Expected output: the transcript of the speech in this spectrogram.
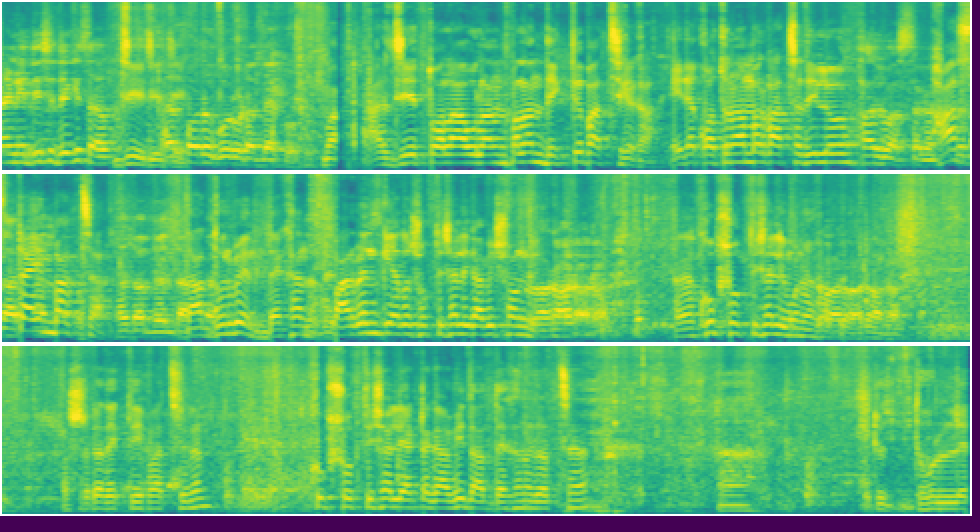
টাইনি দিছি দেখিস জি, জি, জি। তারপরে গরুটা দেখো। আর যে তলা উলান পালান দেখতে পাচ্ছি কাকা এটা কত নাম্বার বাচ্চা দিল? ফার্স্ট। টাইম বাচ্চা। দাঁত- ধরবেন দেখান পারবেন কি এত শক্তিশালী গাভীর সঙ্গে? কাকা, খুব শক্তিশালী মনে হয়। দর্শকরা দেখতেই পাচ্ছিলেন। খুব শক্তিশালী একটা গাভী দাঁত দেখানো যাচ্ছে। হ্যাঁ, একটু ধরলে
